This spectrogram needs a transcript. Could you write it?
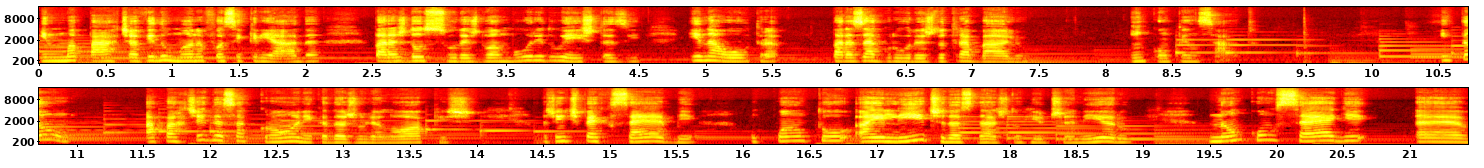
em uma parte a vida humana fosse criada para as doçuras do amor e do êxtase, e na outra para as agruras do trabalho incompensado. Então, a partir dessa crônica da Júlia Lopes, a gente percebe o quanto a elite da cidade do Rio de Janeiro não consegue é,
